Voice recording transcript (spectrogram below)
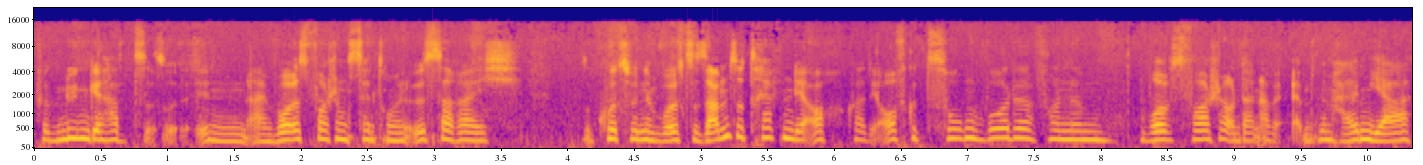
Vergnügen gehabt, in einem Wolfsforschungszentrum in Österreich so kurz mit einem Wolf zusammenzutreffen, der auch quasi aufgezogen wurde von einem Wolfsforscher und dann aber mit einem halben Jahr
